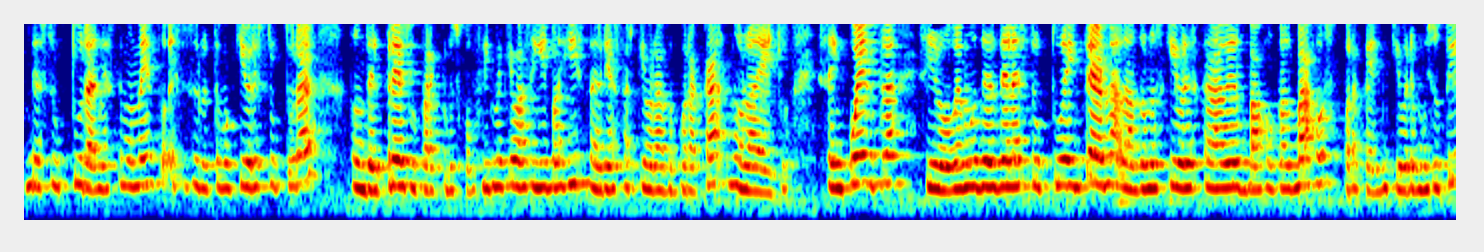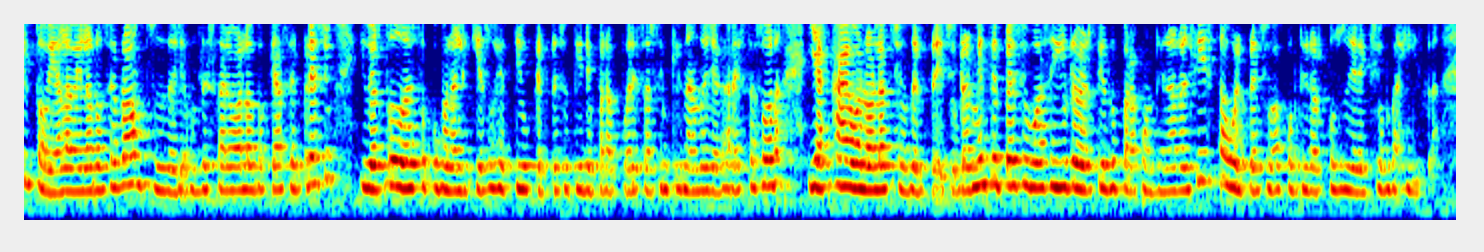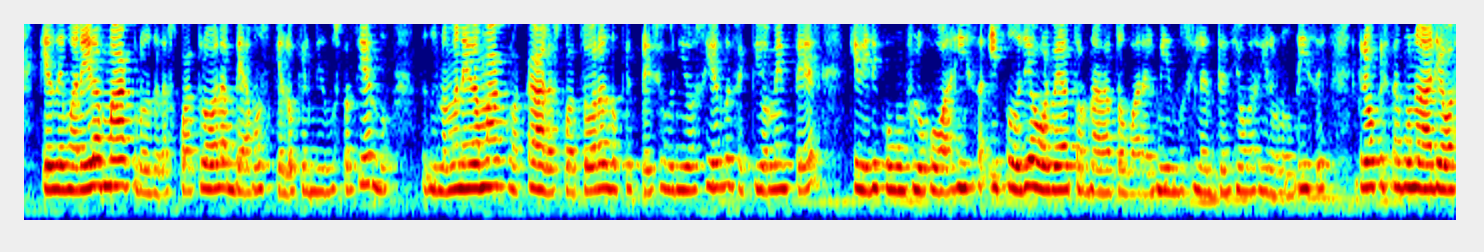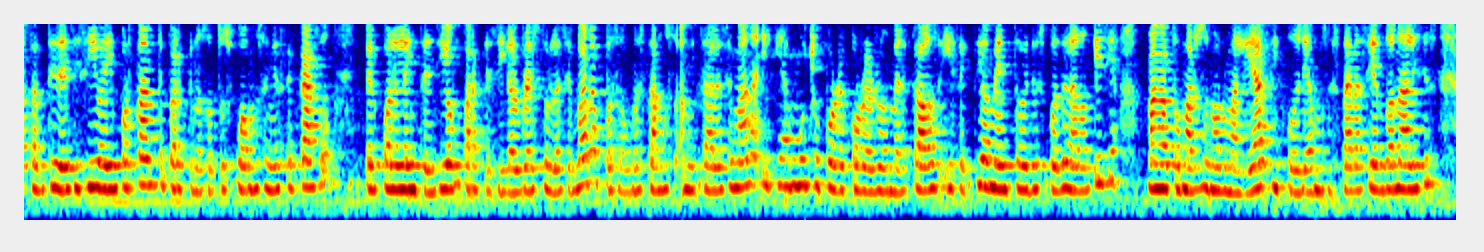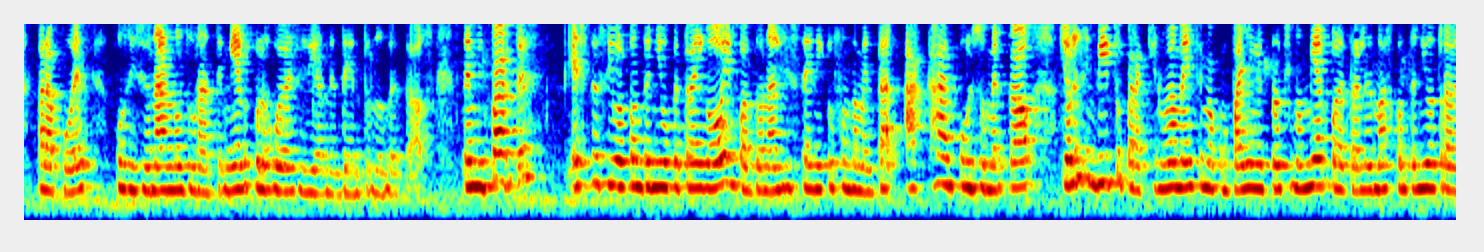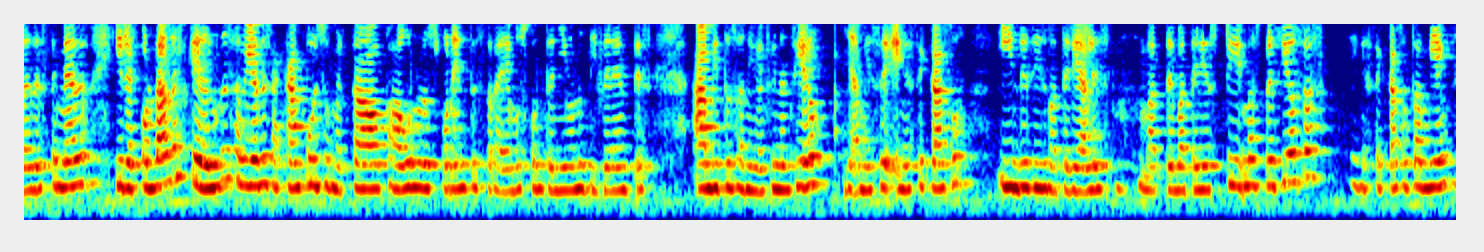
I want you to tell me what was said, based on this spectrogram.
de estructura en este momento, este es el último quiebre estructural donde el precio para que nos confirme que va a seguir bajista debería estar quebrando por acá, no lo ha hecho. Se encuentra, si lo vemos desde la estructura interna, dando unos quiebres cada vez bajos más bajos, por acá hay un quiebre muy sutil, todavía la vela no ha cerrado, entonces deberíamos de estar evaluando qué hace el precio y ver todo esto como la liquidez objetivo que el precio tiene para poder estarse inclinando y llegar a esta zona y acá evaluar la acción del precio. Realmente el precio va a seguir revertiendo para continuar alcista o el precio va a continuar con su dirección bajista, que de manera macro de las 4 horas veamos qué es lo que él mismo está haciendo. De una manera macro, acá a las 4 horas lo que el precio ha venido haciendo efectivamente es que viene con un flujo bajista y podría volver a tornar a tomar el mismo si la intención así lo nos dice. Creo que está en una área bastante decisiva e importante para que nosotros podamos en este caso ver cuál es la intención para que siga el resto de la semana, pues aún estamos a mitad de la semana y queda mucho por recorrer los mercados y efectivamente hoy después de la noticia van a tomar su normalidad y podríamos estar haciendo análisis para poder posicionarnos durante miércoles, jueves y viernes dentro de los mercados. De mi parte, este ha sido el contenido que traigo hoy en cuanto a análisis técnico y fundamental acá en Pulso Mercado. Yo les invito para que nuevamente me acompañen el próximo miércoles a traerles más contenido a través de este medio y recordarles que de lunes a viernes acá en Pulso Mercado cada uno de los ponentes traemos contenido en los diferentes ámbitos a nivel financiero, llámese en este caso índices, materiales, materias primas preciosas, en este caso también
